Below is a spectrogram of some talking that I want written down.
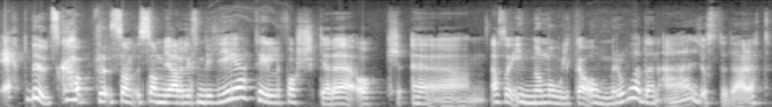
ett budskap som, som jag liksom vill ge till forskare och eh, alltså inom olika områden är just det där att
